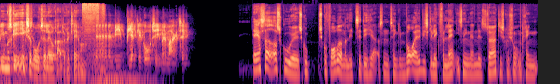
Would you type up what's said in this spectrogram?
Vi er måske ikke så gode til at lave radioreklamer. Men vi er virkelig gode til e-mail marketing. Da jeg sad og skulle, øh, skulle, skulle forberede mig lidt til det her, og sådan tænke, jamen, hvor er det, vi skal lægge for land i sådan en eller anden lidt større diskussion omkring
